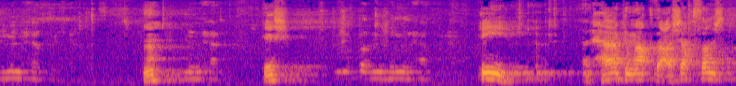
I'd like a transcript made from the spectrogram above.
من الحاكم ها؟ من الحاكم إيش؟ من الحاكم أقطع شخصا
